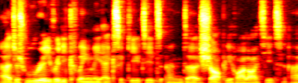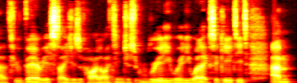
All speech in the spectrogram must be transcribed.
uh, just really, really cleanly executed and uh, sharply highlighted uh, through various stages of highlighting, just really, really well executed. Um,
